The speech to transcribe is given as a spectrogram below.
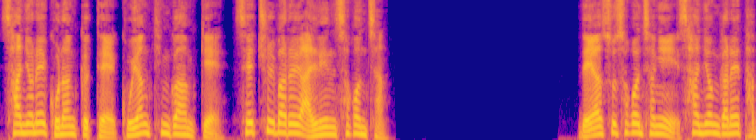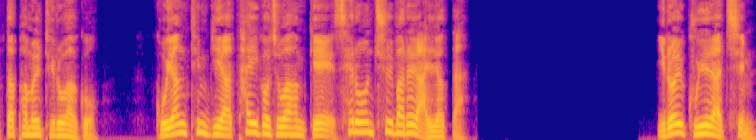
4년의 고난 끝에 고향팀과 함께 새 출발을 알린 서건창. 내야수 서건창이 4년간의 답답함을 뒤로하고 고향팀 기아 타이거즈와 함께 새로운 출발을 알렸다. 1월 9일 아침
